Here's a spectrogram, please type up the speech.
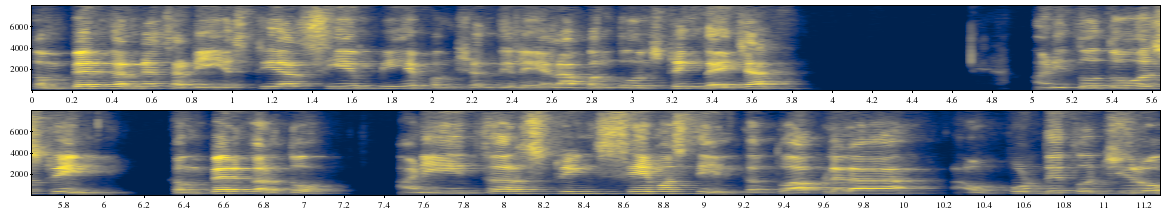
कंपेअर करण्यासाठी एस टी आर सीएमपी हे फंक्शन दिले. याला आपण दोन स्ट्रिंग द्यायच्या. आणि तो दोघं स्ट्रिंग कंपेअर करतो. आणि जर स्ट्रिंग सेम असतील तर तो आपल्याला आउटपुट देतो झिरो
